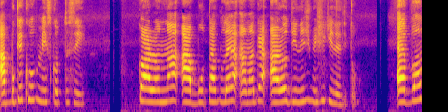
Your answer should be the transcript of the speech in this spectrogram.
আব্বুকে খুব মিস করতেছি। কারণ না, আব্বু থাকলে আমাকে আরও জিনিস বেশি কিনে দিত। এবং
